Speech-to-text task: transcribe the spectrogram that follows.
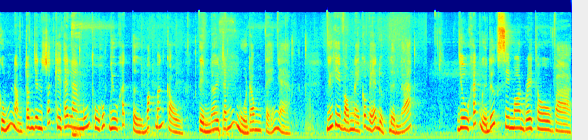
cũng nằm trong danh sách khi Thái Lan muốn thu hút du khách từ Bắc bán cầu tìm nơi tránh mùa đông tẻ nhạt. Những hy vọng này có vẻ được đền đáp. Du khách người Đức Simon Reto và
